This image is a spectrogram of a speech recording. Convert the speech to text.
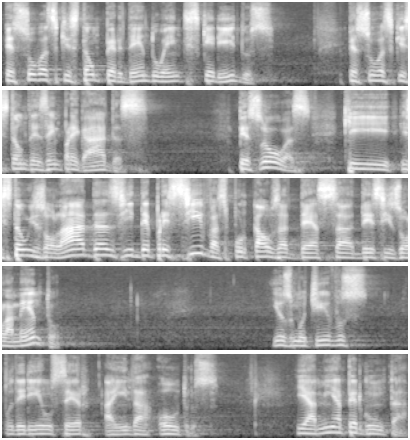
Pessoas que estão perdendo entes queridos. Pessoas que estão desempregadas. Pessoas que estão isoladas e depressivas por causa dessa, desse isolamento. E os motivos poderiam ser ainda outros. E a minha pergunta:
